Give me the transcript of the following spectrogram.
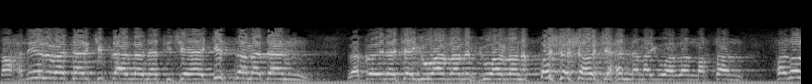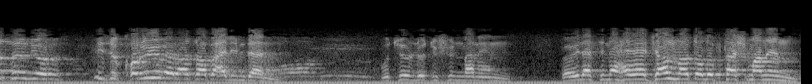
tahlil ve terkiplerle neticeye gitmemeden ve böylece yuvarlanıp yuvarlanıp baş aşağı cehenneme yuvarlanmaktan sana sığınıyoruz. Bizi koruyuver azab elimden. Bu türlü düşünmenin, böylesine heyecanla dolup taşmanın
